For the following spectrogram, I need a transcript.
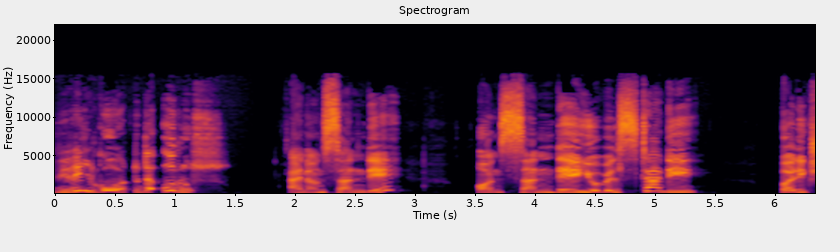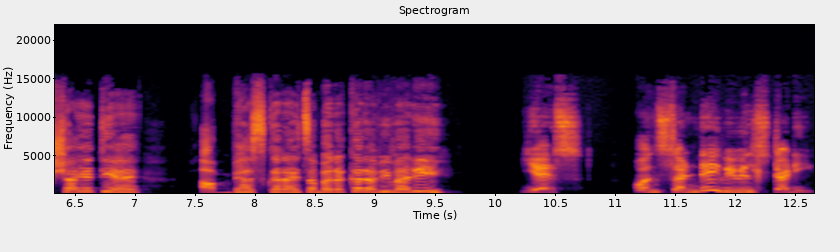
we will go to the urus. And on Sunday on Sunday you will study परीक्षा येते. अभ्यास करायचा बरं का रविवारी? Yes. On sunday we will study.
